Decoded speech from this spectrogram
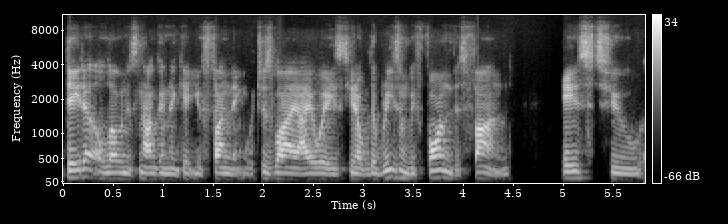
Data alone is not going to get you funding, which is why I always, you know, the reason we formed this fund is to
